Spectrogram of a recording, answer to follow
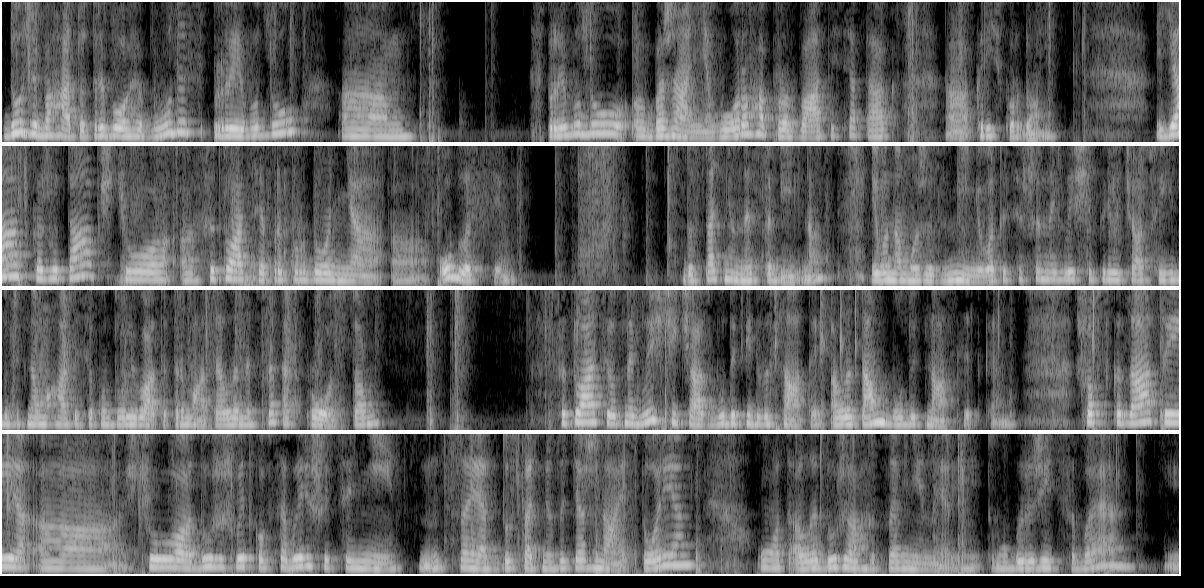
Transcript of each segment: Дуже багато тривоги буде з приводу, з приводу бажання ворога прорватися так крізь кордон. Я скажу так, що е, ситуація прикордоння е, області достатньо нестабільна, і вона може змінюватися ще найближчий період часу. Її будуть намагатися контролювати, тримати, але не все так просто. Ситуація от найближчий час буде підвисати, але там будуть наслідки. Щоб сказати, що дуже швидко все вирішиться, ні. Це достатньо затяжна історія, от, але дуже агресивні енергії. Тому бережіть себе і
